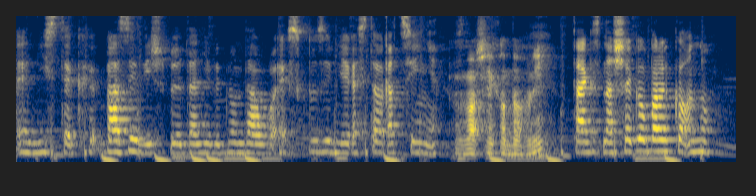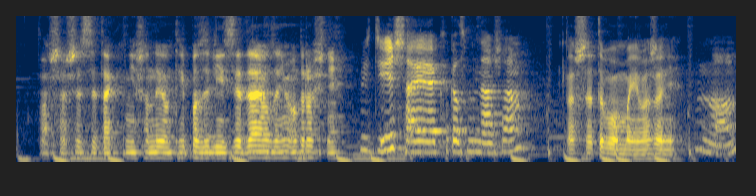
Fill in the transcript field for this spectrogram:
e, listek bazylii, żeby danie wyglądało ekskluzywnie restauracyjnie. Z naszej hodowli. Tak, z naszego balkonu. Zawsze wszyscy tak nie szanują tej bazylii, zjadają zanim odrośnie. Widzisz, a ja jak rozmnażam? Zawsze to było moje marzenie. No.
